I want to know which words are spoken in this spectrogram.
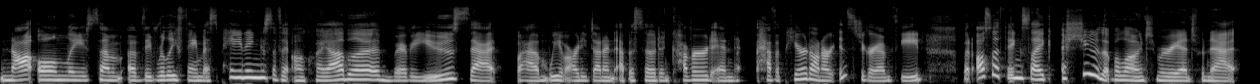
Not only some of the really famous paintings of the Incroyable and Merveilleuse that um, we have already done an episode and covered and have appeared on our Instagram feed, but also things like a shoe that belonged to Marie Antoinette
